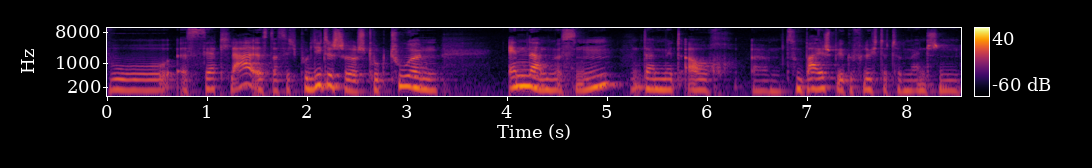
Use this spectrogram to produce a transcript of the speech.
wo es sehr klar ist, dass sich politische Strukturen ändern müssen, damit auch ähm, zum Beispiel geflüchtete Menschen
